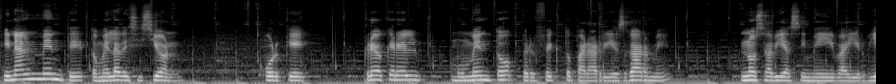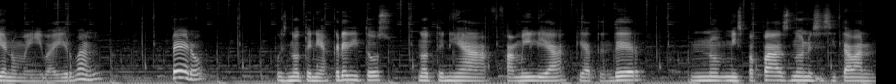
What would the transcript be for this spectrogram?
Finalmente tomé la decisión porque creo que era el momento perfecto para arriesgarme. No sabía si me iba a ir bien o me iba a ir mal, pero pues no tenía créditos, no tenía familia que atender, mis papás no necesitaban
